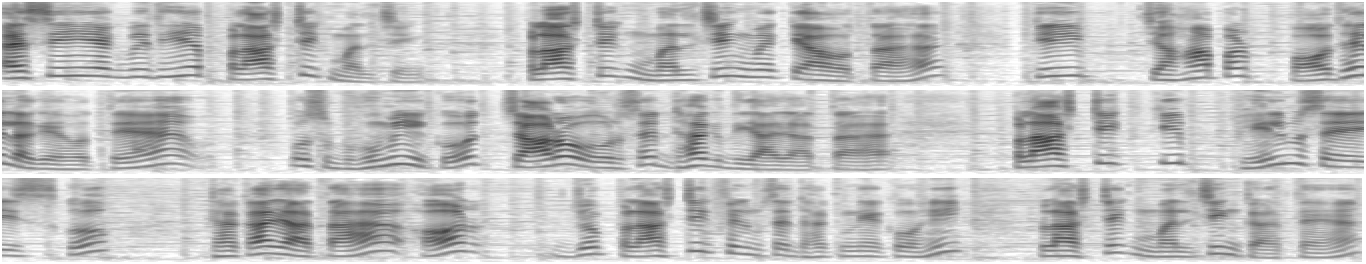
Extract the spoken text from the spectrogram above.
ऐसी ही एक विधि है प्लास्टिक मल्चिंग। प्लास्टिक मल्चिंग में क्या होता है कि जहाँ पर पौधे लगे होते हैं, उस भूमि को चारों ओर से ढक दिया जाता है। प्लास्टिक की फ़िल्म से इसको ढका जाता है और जो प्लास्टिक फ़िल्म से ढकने को ही प्लास्टिक मल्चिंग कहते हैं।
